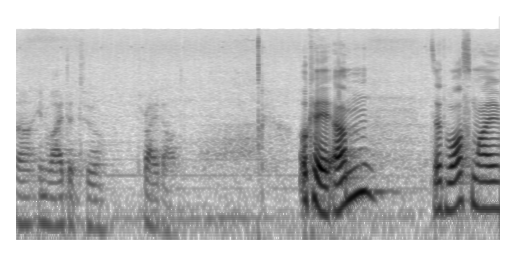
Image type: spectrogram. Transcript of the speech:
uh, invite it to try it out. Okay, um, that was my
